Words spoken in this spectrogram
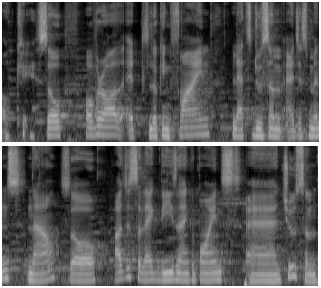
okay so overall it's looking fine. Let's do some adjustments now. So I'll just select these anchor points and choose some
